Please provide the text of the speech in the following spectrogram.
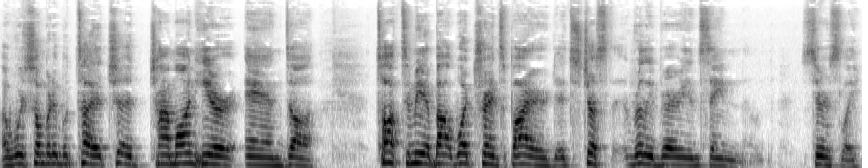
I wish somebody would t- ch- chime on here and uh, talk to me about what transpired. It's just really very insane. Seriously.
